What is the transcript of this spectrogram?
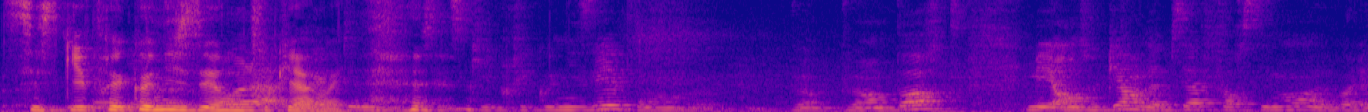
c'est ce qui est préconisé en tout cas, oui. c'est ce qui est préconisé, bon, peu, peu importe. Mais en tout cas, on observe forcément voilà,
